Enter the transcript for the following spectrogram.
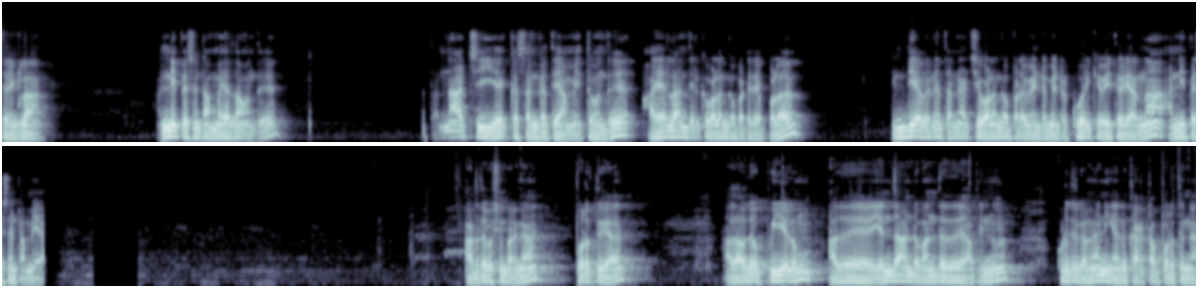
சரிங்களா? அன்னி பேசண்ட் அம்மையார் தான் வந்து தன்னாட்சி இயக்க சங்கத்தை அமைத்து வந்து அயர்லாந்திற்கு வழங்கப்பட்டதைப் போல இந்தியாவிற்கு தன்னாட்சி வழங்கப்பட வேண்டும் என்ற கோரிக்கை வைத்தவர் யாருன்னா அன்னி பேசண்ட் அம்மையார். அடுத்த கொஸ்டின் பாருங்கள் பொறுத்துக. அதாவது புயலும் அது எந்த ஆண்டு வந்தது அப்படின்னு கொடுத்துருக்காங்க. நீங்கள் அது கரெக்டாக பொறுத்துங்க.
